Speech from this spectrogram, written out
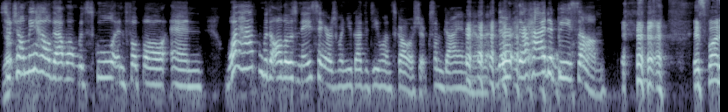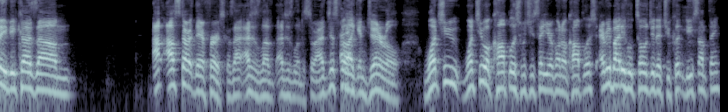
So Yep. tell me how that went with school and football and what happened with all those naysayers when you got the D1 scholarship? Because I'm dying to know that. there there had to be some. it's funny because um, I'll, I'll start there first because I, I just love I just love the story. I just feel Okay. like in general, once you once you accomplish what you say you're going to accomplish, everybody who told you that you couldn't do something,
